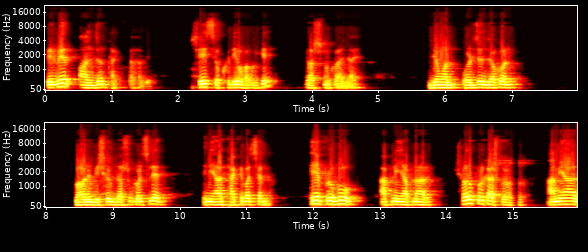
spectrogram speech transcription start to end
প্রেমের অঞ্জন থাকতে হবে। সেই চক্ষু দিয়ে ভগবানকে দর্শন করা যায়। যেমন অর্জুন যখন ভগবানের বিশ্বরূপ দর্শন করছিলেন, তিনি আর থাকতে পারছেন না। হে প্রভু, আপনি আপনার স্বরূপ প্রকাশ করুন। আমি আর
